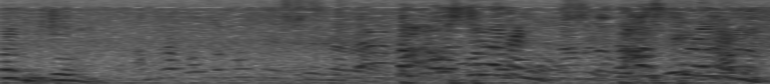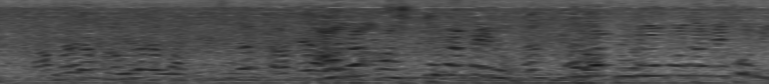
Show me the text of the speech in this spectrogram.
তোমরা বুঝো না আমরা কথা বলতে এসেছি ম্যাডাম তা আসছো না কেন? তোমরা ভিডিও কথা দেখোনি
